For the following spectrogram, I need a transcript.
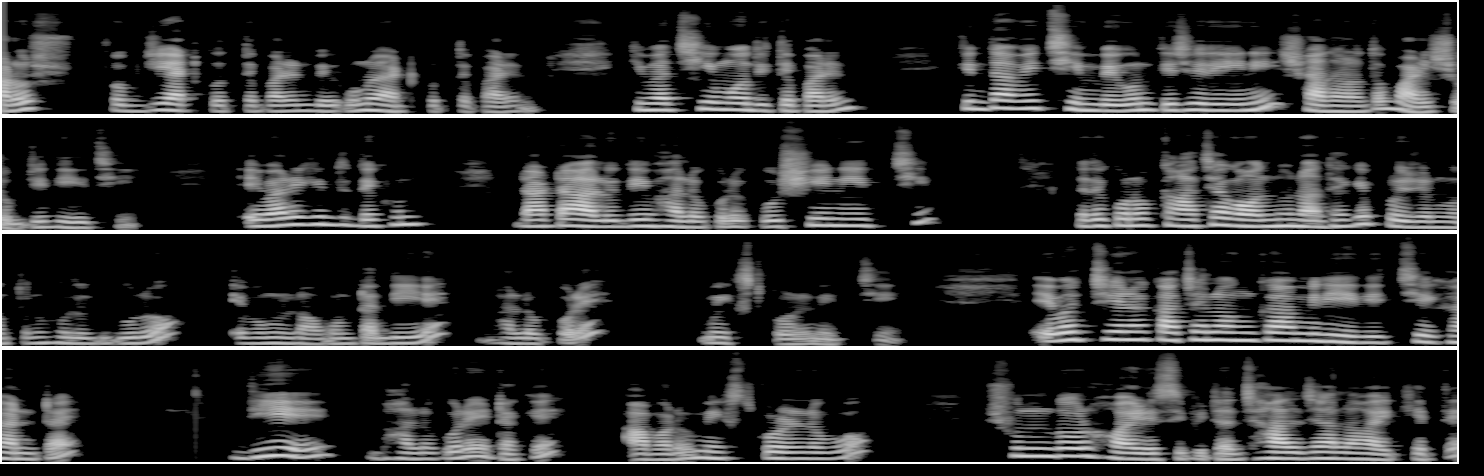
আরও সবজি অ্যাড করতে পারেন, বেগুনও অ্যাড করতে পারেন কিংবা ছিমও দিতে পারেন। কিন্তু আমি ছিম, বেগুন কিছু দিইনি। সাধারণত বাড়ির সবজি দিয়েছি। এবারে কিন্তু দেখুন ডাঁটা, আলু দিয়ে ভালো করে কষিয়ে নিচ্ছি। যাতে কোনো কাঁচা গন্ধ না থাকে প্রয়োজন মতন হলুদ গুঁড়ো এবং লবণটা দিয়ে ভালো করে মিক্সড করে নিচ্ছি। এবার চেরা কাঁচা লঙ্কা আমি দিয়ে দিচ্ছি এখানটায়। দিয়ে ভালো করে এটাকে আবারও মিক্সড করে নেব। সুন্দর হয় রেসিপিটা। ঝাল, ঝাল হয় খেতে।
